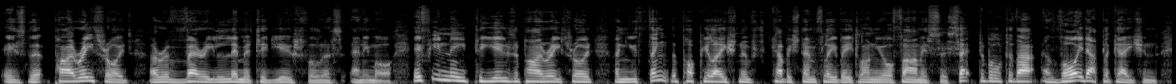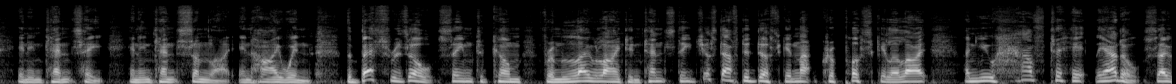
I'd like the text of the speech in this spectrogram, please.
is that pyrethroids are of very limited usefulness anymore. If you need to use a pyrethroid and you think the population of cabbage stem flea beetle on your farm is susceptible to that, avoid applications in intense heat, in intense sunlight, in high winds. The best results seem to come from low light intensity just after dusk in that crepuscular light, and you have to hit the adults. So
